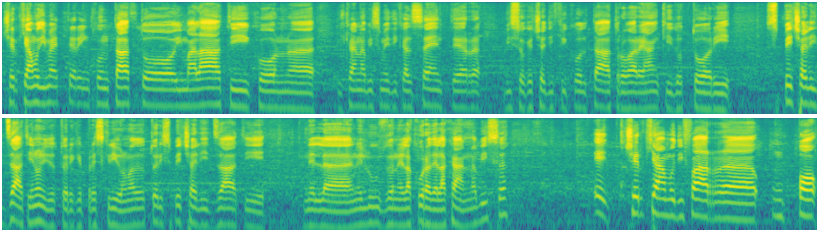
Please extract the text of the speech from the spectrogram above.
cerchiamo di mettere in contatto i malati con eh, il Cannabis Medical Center, visto che c'è difficoltà a trovare anche i dottori specializzati, non i dottori che prescrivono, ma dottori specializzati nel- nell'uso, nella cura della cannabis. E cerchiamo di far eh, un po'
